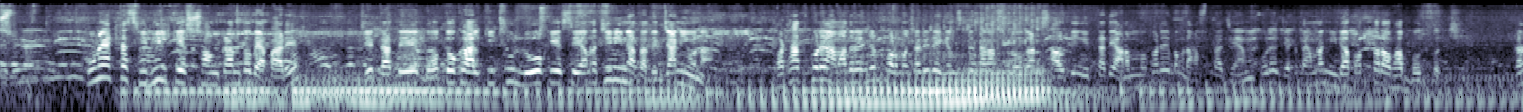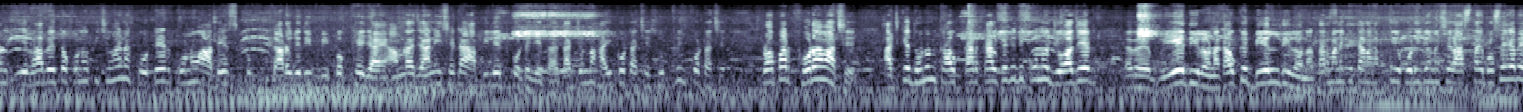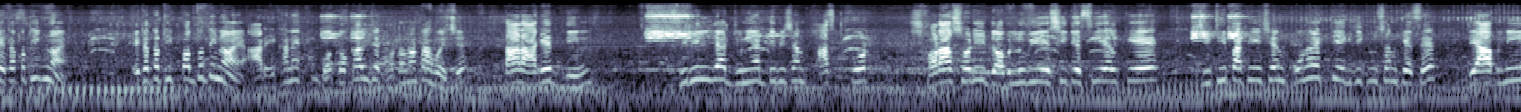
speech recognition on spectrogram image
কোনো একটা সিভিল কেস সংক্রান্ত ব্যাপারে, যেটাতে গতকাল কিছু লোক এসে, আমরা চিনি না তাদের, জানিও না। হঠাৎ করে আমাদের একজন কর্মচারীর এগেনস্টে তারা স্লোগান, সাউটিং ইত্যাদি আরম্ভ করে এবং রাস্তা জ্যাম করে, যেটাতে আমরা নিরাপত্তার অভাব বোধ করছি। কারণ এভাবে তো কোনো কিছু হয় না, কোর্টের কোনো আদেশ কারও যদি বিপক্ষে যায়, আমরা জানি সেটা আপিলেট কোর্টে যেতে হয়, তার জন্য হাইকোর্ট আছে সুপ্রিম কোর্ট আছে প্রপার ফোরাম আছে। আজকে ধরুন কাউ, কার, কালকে যদি কোনো জজের ইয়ে দিল না, কাউকে বেল দিল না, তার মানে কি তার আত্মীয় পরিজন সে রাস্তায় বসে যাবে? এটা তো ঠিক নয়। এটা তো ঠিক পদ্ধতি নয়। আর এখানে গতকাল যে ঘটনাটা হয়েছে, তার আগের দিন সিভিল জাজ জুনিয়র ডিভিশন ফার্স্ট কোর্ট সরাসরি ডব্লিউবিএসিডিসিএলকে চিঠি পাঠিয়েছেন কোনো একটি এক্সিকিউশন কেসে যে আপনি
